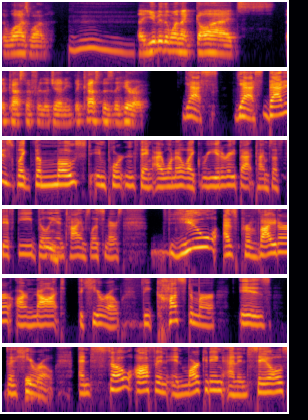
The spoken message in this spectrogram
the wise one. Mm. So you be the one that guides the customer through the journey. The customer's the hero. Yes. Yes, that is like the most important thing. I want to like reiterate that times a 50 billion times listeners. You as provider are not the hero. The customer is the hero. And so often in marketing and in sales,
